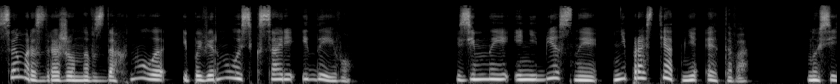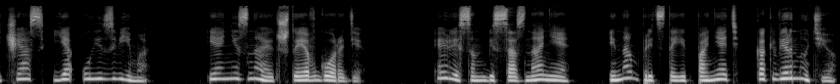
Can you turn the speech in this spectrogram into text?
Сэм раздраженно вздохнула и повернулась к Саре и Дэйву. «Земные и небесные не простят мне этого, но сейчас я уязвима, и они знают, что я в городе. Эллисон без сознания, и нам предстоит понять, как вернуть ее.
